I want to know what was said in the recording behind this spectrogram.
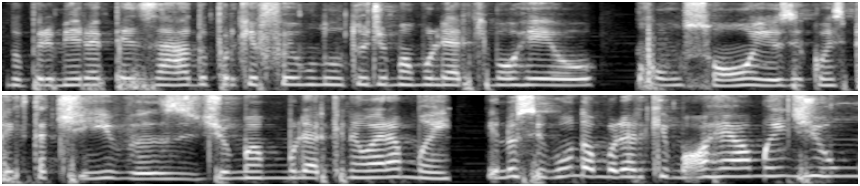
No primeiro é pesado porque foi um luto de uma mulher que morreu com sonhos e com expectativas de uma mulher que não era mãe. E no segundo, a mulher que morre é a mãe de um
